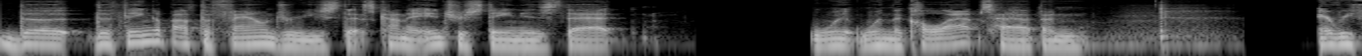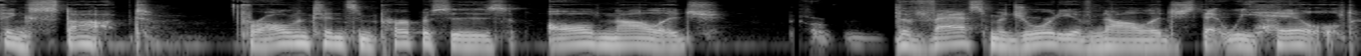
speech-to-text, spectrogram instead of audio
the the thing about the foundries that's kind of interesting is that when when the collapse happened, everything stopped. For all intents and purposes, all knowledge, the vast majority of knowledge that we held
